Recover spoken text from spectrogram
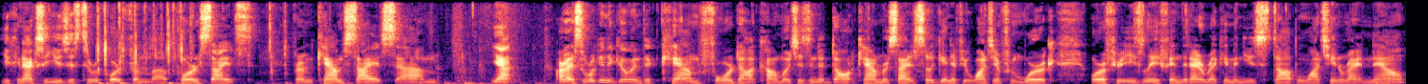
you can actually use this to record from uh, porn sites, from cam sites. Um, yeah. All right, so we're going to go into cam4.com, which is an adult camera site. So again, if you're watching from work or if you're easily offended, I recommend you stop watching right now.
